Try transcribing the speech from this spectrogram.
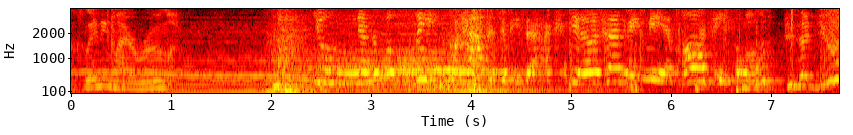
about cleaning my room. You'll never believe what happened to me, Zak. You know, it had to be me of all people. Mom? Is that you?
